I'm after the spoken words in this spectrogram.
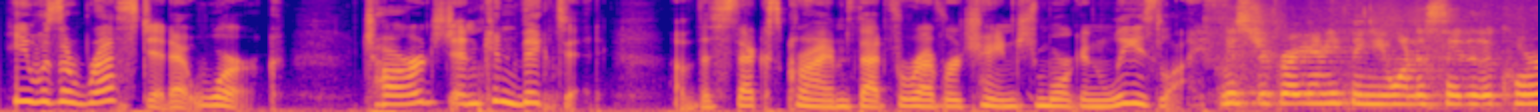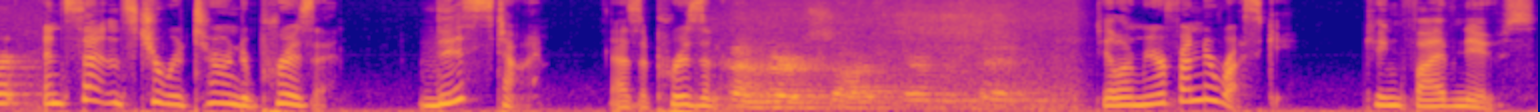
He was arrested at work, charged and convicted of the sex crimes that forever changed Morgan Lee's life, Mr. Gray, anything you want to say to the court? and sentenced to return to prison, this time as a prisoner. I'm very sorry for everything. Taylor Muir Rusky, King 5 News.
